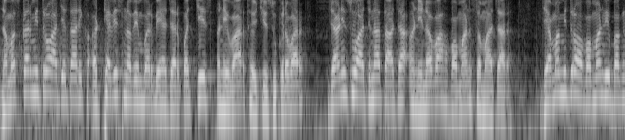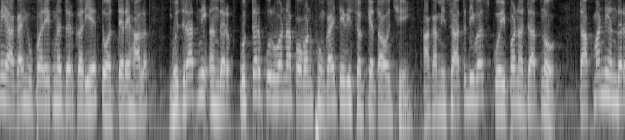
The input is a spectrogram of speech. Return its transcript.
નમસ્કાર મિત્રો, આજે તારીખ અઠ્યાવીસ નવેમ્બર બે હજાર પચીસ અને વાર થઈ છે શુક્રવાર. જાણીશું આજના તાજા અને નવા હવામાન સમાચાર. જેમાં મિત્રો, હવામાન વિભાગની આગાહી ઉપર એક નજર કરીએ તો અત્યારે હાલ ગુજરાતની અંદર ઉત્તર પૂર્વના પવન ફૂંકાય તેવી શક્યતાઓ છે. આગામી સાત દિવસ કોઈ પણ જાતનો તાપમાનની અંદર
